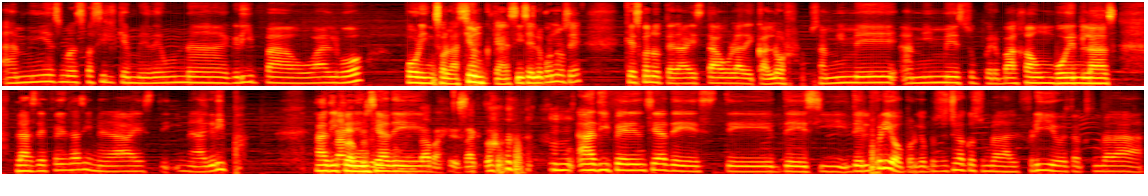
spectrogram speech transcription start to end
A mí es más fácil que me dé una gripa o algo por insolación, que así se lo conoce, que es cuando te da esta ola de calor. O sea, a mí me, a mí me super baja un buen las, las defensas y me da este, y me da gripa. A pues, diferencia de. Exacto. A diferencia de este, de si, del frío, porque pues estoy acostumbrada al frío, estoy acostumbrada a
